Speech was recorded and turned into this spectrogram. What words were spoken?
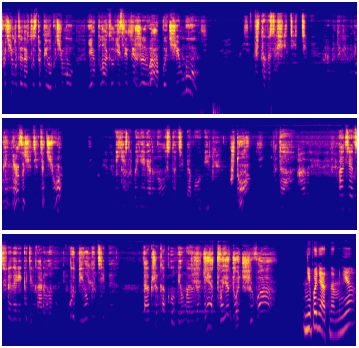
почему ты так поступила, почему я плакал, если ты жива, почему? Чтобы защитить тебя. Меня защитить от чего? Если бы я вернулась, то тебя бы убили. Что? Да. Отец Федерико Ди Карло убил бы тебя. Так же, как убил мою дочь. Нет, твоя дочь жива. Непонятно мне,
